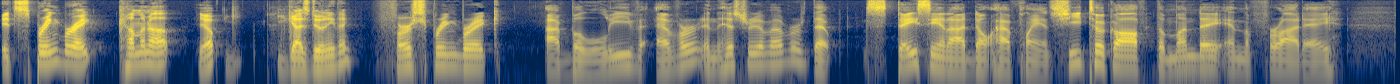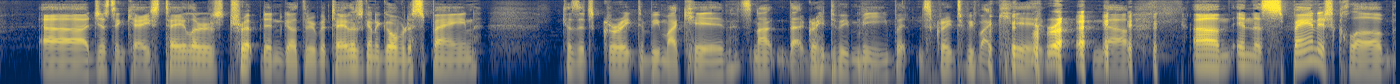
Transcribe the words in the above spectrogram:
it's spring break coming up. Yep. You guys do anything? First spring break, I believe, ever in the history of ever that Stacy and I don't have plans. She took off the Monday and the Friday. Uh, just in case Taylor's trip didn't go through, but Taylor's going to go over to Spain because it's great to be my kid. It's not that great to be me, but it's great to be my kid. Right. no. Um, in the Spanish club,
